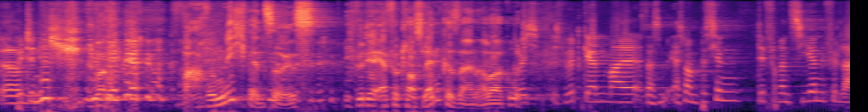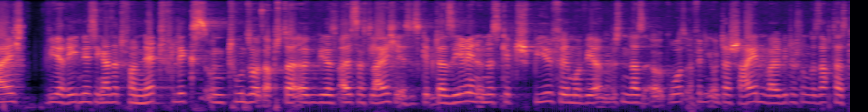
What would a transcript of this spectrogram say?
ähm, bitte nicht. Warum nicht, wenn es so ist? Ich würde ja eher für Klaus Lemke sein, aber gut. Aber ich, ich würde gerne mal das erstmal ein bisschen differenzieren vielleicht. Wir reden jetzt die ganze Zeit von Netflix und tun so, als ob es da irgendwie das, alles das Gleiche ist. Es gibt da Serien und es gibt Spielfilme und wir müssen das äh, groß, finde ich, unterscheiden, weil, wie du schon gesagt hast,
